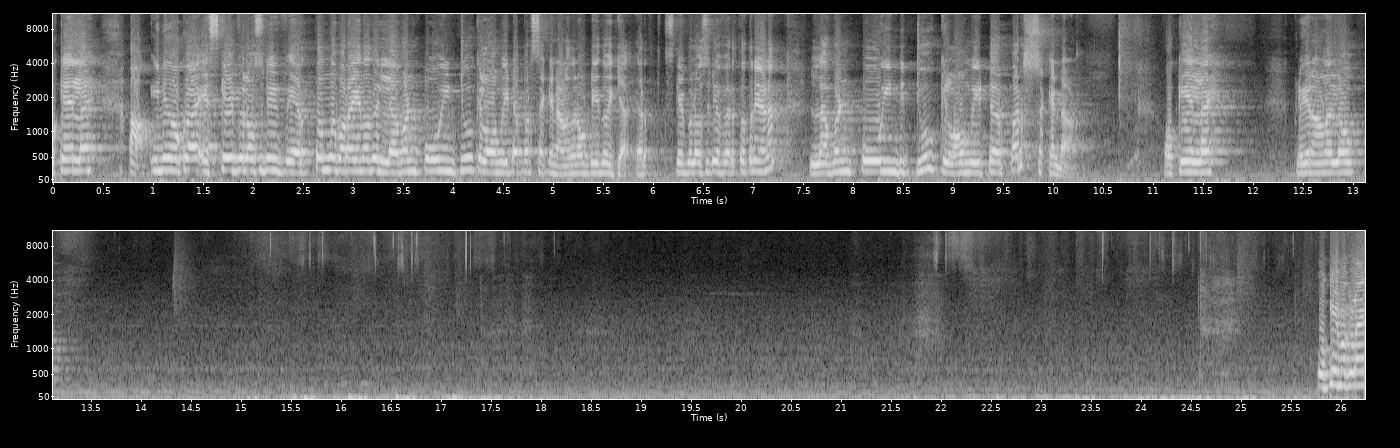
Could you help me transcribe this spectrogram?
okay അല്ലേ? ആ ഇനി നോക്കുക. എസ്കേപ്പ് വെലോസിറ്റി ഓഫ് എർത്ത് എന്ന് പറയുന്നത് eleven point two kilometre per second ആണ്. അത് നോട്ട് ചെയ്ത് വെക്കാം എസ്കേപ്പ് വെലോസിറ്റി ഓഫ് എർത്ത് എത്രയാണ്? Eleven point two kilometre per second ആണ്. ഓക്കെ അല്ലേ? ക്ലിയർ ആണല്ലോ? ഓക്കെ മക്കളെ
